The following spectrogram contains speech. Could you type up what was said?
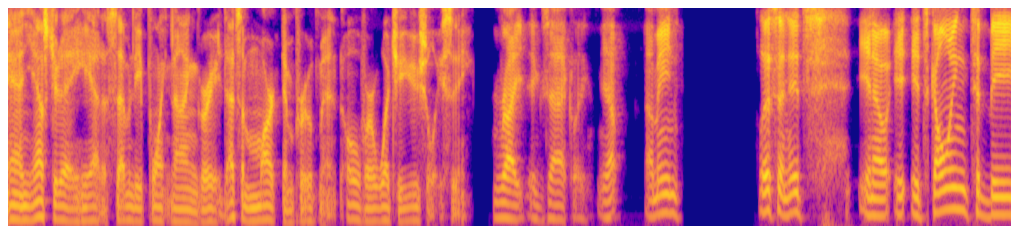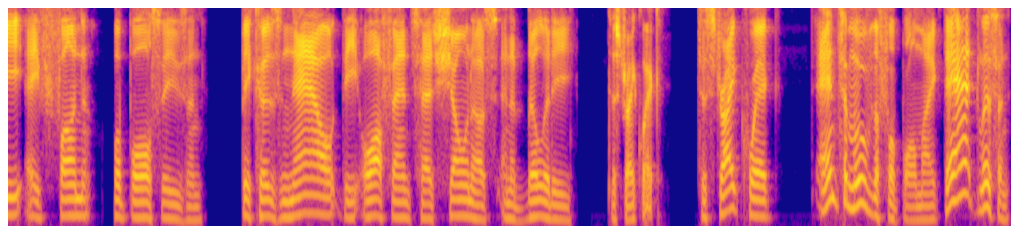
and yesterday he had a seventy point nine grade. That's a marked improvement over what you usually see. Right, exactly. Yep. I mean, listen, it's you know, it, it's going to be a fun football season because now the offense has shown us an ability To strike quick, to strike quick and to move the football, Mike. They had listen,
